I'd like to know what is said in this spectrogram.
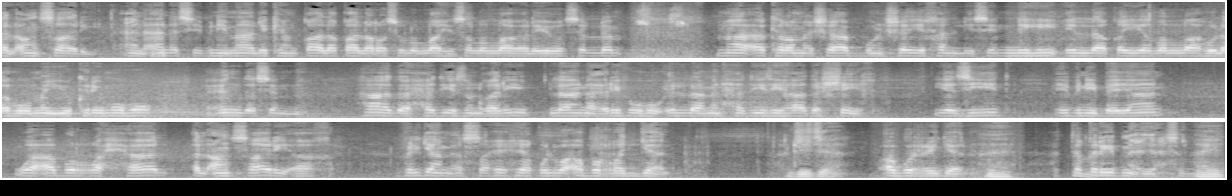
الأنصاري عن أنس بن مالك قال قال رسول الله صلى الله عليه وسلم ما أكرم شاب شيخا لسنه إلا قيض الله له من يكرمه عند سنه. هذا حديث غريب لا نعرفه إلا من حديث هذا الشيخ. يزيد ابن بيان وأبو الرحال الأنصاري آخر. في الجامع الصحيح يقول وأبو الرجال. الرجال. أبو الرجال. إيه. التقريب معي أحسن أي.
